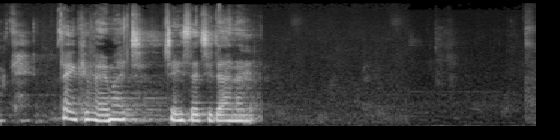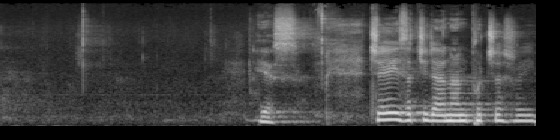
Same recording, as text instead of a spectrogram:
Okay. Thank you very much, Sachidanand. Yes. Jai Sachidanand Pujyashri.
